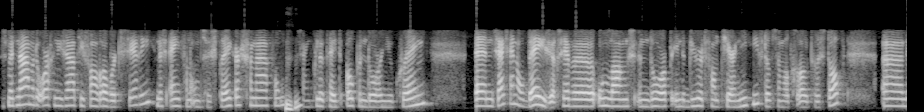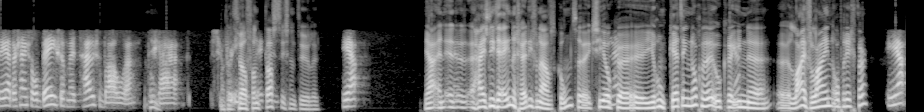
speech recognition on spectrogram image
dus met name de organisatie van Robert Serri, dus een van onze sprekers vanavond. Mhm. Zijn club heet Open Door Ukraine. En zij zijn al bezig. Ze hebben onlangs een dorp in de buurt van Tchernihiv, dat is een wat grotere stad. Uh, ja, daar zijn ze al bezig met huizen bouwen. Dus oh. ja, super dat is wel fantastisch natuurlijk. Ja. Ja, en, hij is niet de enige hè, die vanavond komt. Uh, ik zie ook nee. uh, Jeroen Ketting nog, Oekraïne ja. Lifeline-oprichter. Ja,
